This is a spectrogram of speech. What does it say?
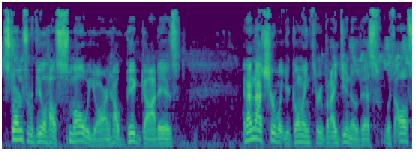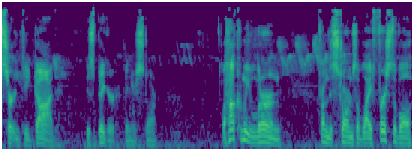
Storms reveal how small we are and how big God is. And I'm not sure what you're going through, but I do know this with all certainty God is bigger than your storm. Well, how can we learn from the storms of life? First of all,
